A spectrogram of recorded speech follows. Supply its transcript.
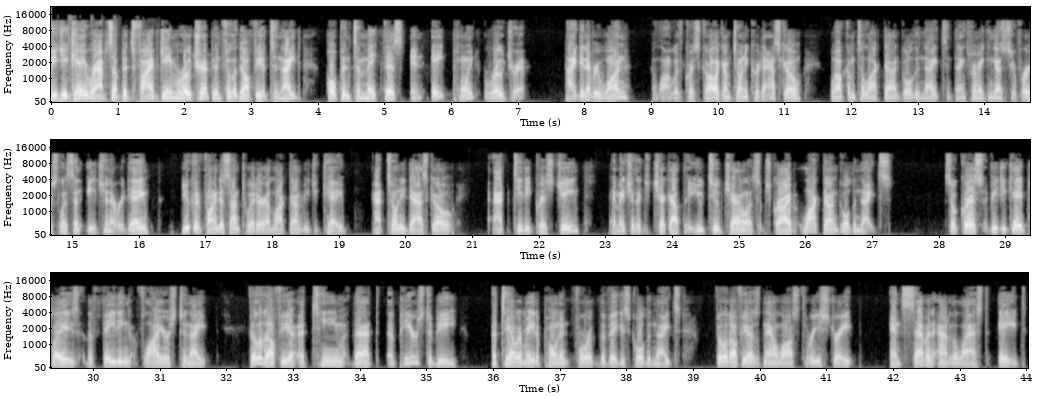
VGK wraps up its five game road trip in Philadelphia tonight, hoping to make this an eight point road trip. Hi again, everyone. Along with Chris Gawlik, I'm Tony Cardasco. Welcome to Locked On Golden Knights, and thanks for making us your first listen each and every day. You can find us on Twitter at Locked On VGK, at Tony Dasco, at TD Chris G, and make sure that you check out the YouTube channel and subscribe. Locked On Golden Knights. So, Chris, VGK plays the Fading Flyers tonight. Philadelphia, a team that appears to be a tailor made opponent for the Vegas Golden Knights. Philadelphia has now lost three straight and seven out of the last eight.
